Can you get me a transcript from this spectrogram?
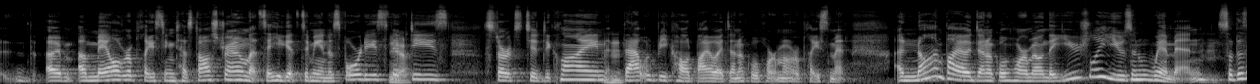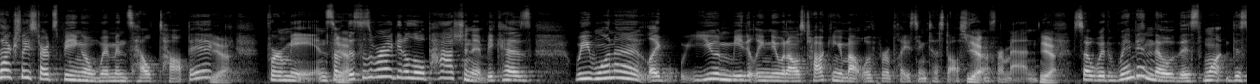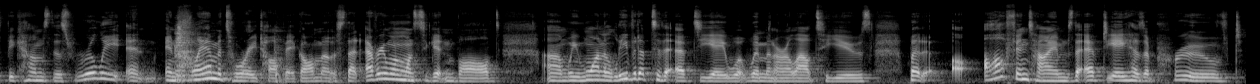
a, a male replacing testosterone, let's say he gets to be in his 40s, Yeah. 50s, starts to decline, mm-hmm. that would be called bioidentical hormone replacement. A non bioidentical hormone they usually use in women. So, this actually starts being a women's health topic Yeah. for me. And so, Yeah. this is where I get a little passionate because we want to, like, you immediately knew what I was talking about with replacing testosterone Yeah. for men. Yeah. So with women, though, this one this becomes this really in, inflammatory topic almost that everyone wants to get involved. Um, we want to leave it up to the FDA what women are allowed to use, but oftentimes the FDA has approved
